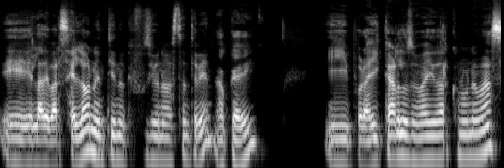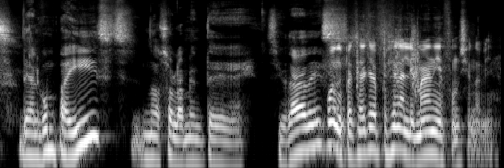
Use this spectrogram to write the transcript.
Eh, la de Barcelona entiendo que funciona bastante bien. Ok. Y por ahí Carlos me va a ayudar con una más. ¿De algún país? No solamente ciudades. Bueno, pensar que la policía en Alemania funciona bien.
